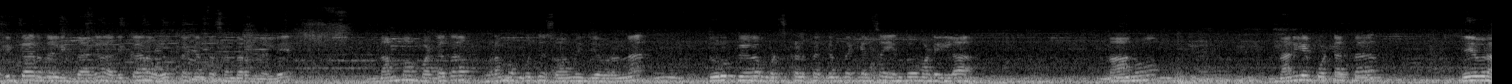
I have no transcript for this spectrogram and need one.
ಅಧಿಕಾರದಲ್ಲಿದ್ದಾಗ ಅಧಿಕಾರ ಹೋಗ್ತಕ್ಕಂಥ ಸಂದರ್ಭದಲ್ಲಿ ನಮ್ಮ ಮಠದ ಪರಮ ಪೂಜ್ಯ ಸ್ವಾಮೀಜಿಯವರನ್ನ ದುರುಪಯೋಗ ಪಡಿಸ್ಕೊಳ್ತಕ್ಕಂಥ ಕೆಲಸ ಎಂದೂ ಮಾಡಿಲ್ಲ. ನಾನು ನನಗೆ ಕೊಟ್ಟಂಥ ದೇವರ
